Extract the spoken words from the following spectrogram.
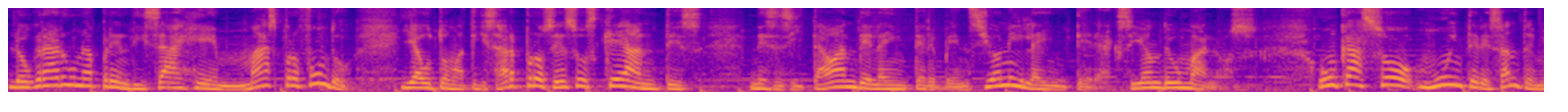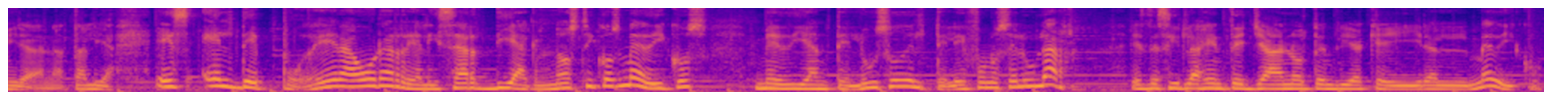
lograr un aprendizaje más profundo y automatizar procesos que antes necesitaban de la intervención y la interacción de humanos. Un caso muy interesante, mira Natalia, es el de poder ahora realizar diagnósticos médicos mediante el uso del teléfono celular es decir, la gente ya no tendría que ir al médico.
